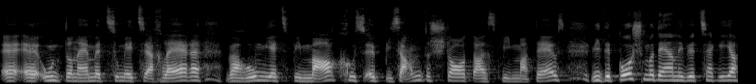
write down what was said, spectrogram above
äh, äh, unternehmen, um jetzt zu erklären, warum jetzt bei Markus etwas anders steht als bei Matthäus. Wie der Postmoderne würde sagen, ja,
